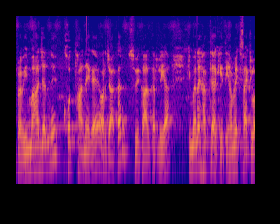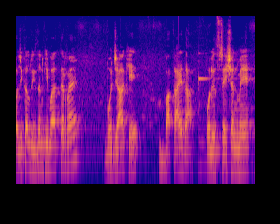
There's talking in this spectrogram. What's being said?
प्रवीण महाजन ने, खुद थाने गए और जाकर स्वीकार कर लिया कि मैंने हत्या की थी। हम एक साइकोलॉजिकल रीज़न की बात कर रहे हैं। वो जाके बाकायदा पुलिस स्टेशन में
